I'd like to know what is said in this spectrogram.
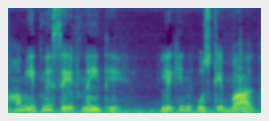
हम इतने सेफ़ नहीं थे, लेकिन उसके बाद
